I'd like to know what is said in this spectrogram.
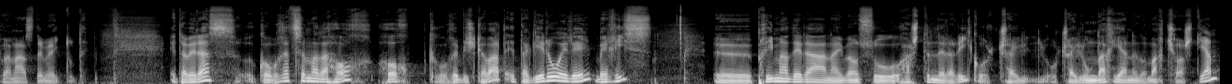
joan azten behitute. Eta beraz, kobratzen bada hor, hor kobre bat, eta gero ere berriz, e, primadera nahi bauzu hasten delarik, otxailundagian edo martxo hastian,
